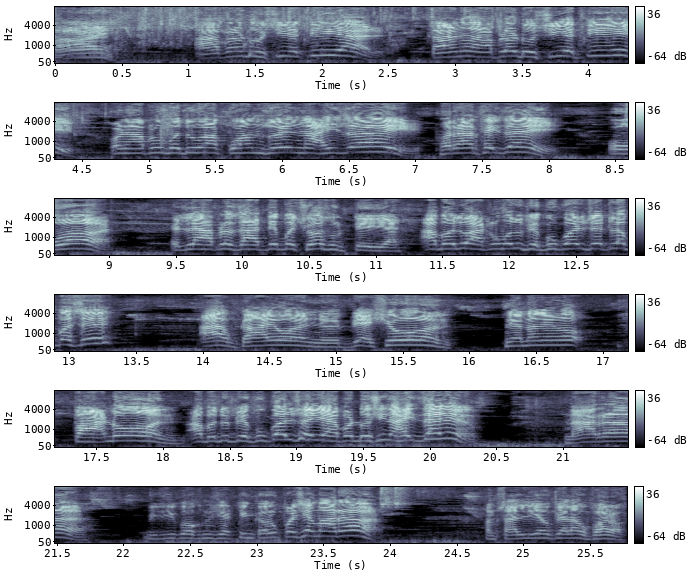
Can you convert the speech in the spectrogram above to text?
હાય આપણા ડોશી હતી યાર. તાણ આપણા ડોશી હતી. પણ આપણું બધું આ કોમ જોઈને નાહી જાય. ફરાર થઈ જાય. ઓવર. એટલે આપણે જાતે પછી છૂટતે યાર? આ બધું આટલું બધું ભેગું કર્યું છે એટલે પછી આ ગાયો ને બેસ્યો નેનો નેનો પાડો ને આ બધું ભેગું કર્યું છે યાર. પણ ડોશી નાહી જાય ને. ના રે. બીજી કોકનું સેટિંગ કરવું પડશે મારે. આમ ચાલી જાવ પેલા ઊભા રહો.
